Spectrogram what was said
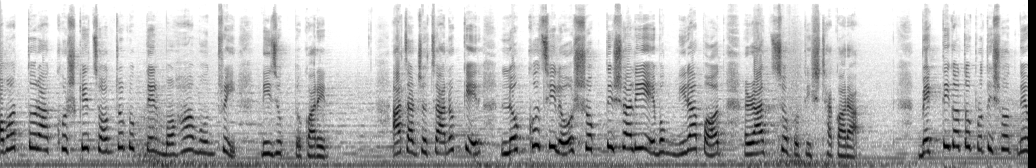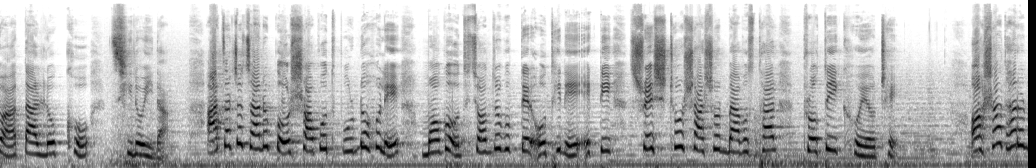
অমাত্য রাক্ষসকে চন্দ্রগুপ্তের মহামন্ত্রী নিযুক্ত করেন। আচার্য চাণক্যের লক্ষ্য ছিল শক্তিশালী এবং নিরাপদ রাজ্য প্রতিষ্ঠা করা। ব্যক্তিগত প্রতিশোধ নেওয়া তার লক্ষ্য ছিলই না। আচার্য চাণক্য শপথ পূর্ণ হলে মগধ চন্দ্রগুপ্তের অধীনে একটি শ্রেষ্ঠ শাসন ব্যবস্থার প্রতীক হয়ে ওঠে। অসাধারণ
